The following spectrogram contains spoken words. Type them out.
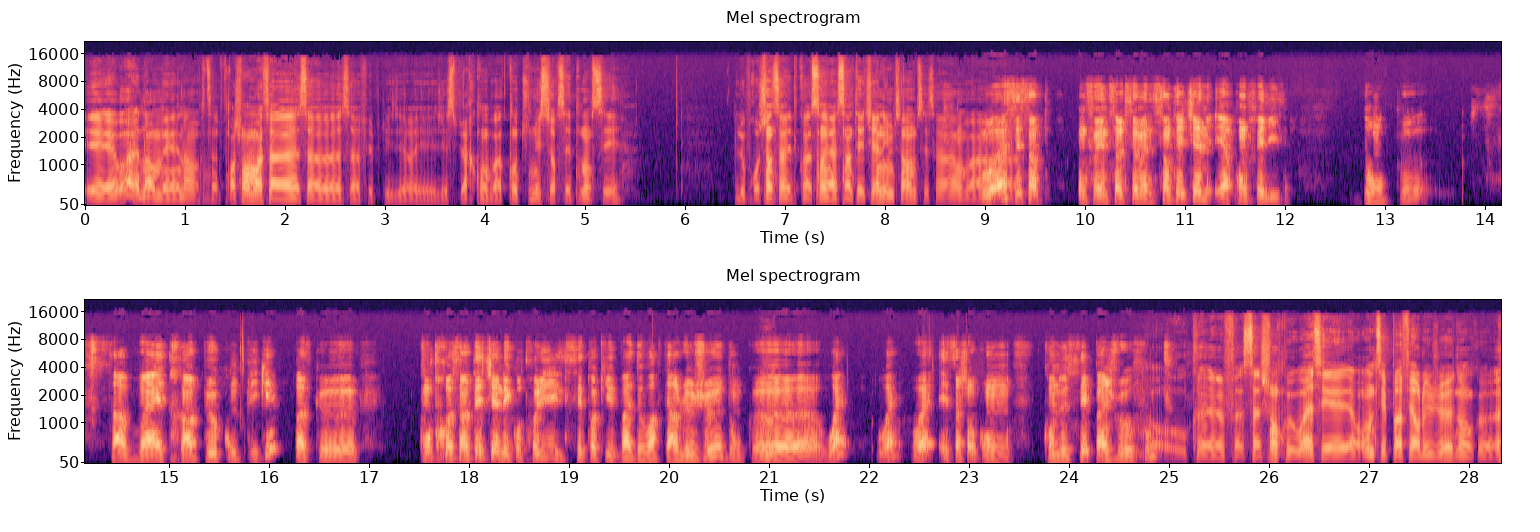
Et ouais, non, mais non. ça- franchement, moi, ça, ça, ça fait plaisir et j'espère qu'on va continuer sur cette lancée. Le prochain, ça va être quoi? À Saint-Etienne, il me semble, c'est ça? On va... Ouais, c'est simple. On fait une seule semaine. Saint-Etienne et après, on fait Lille. Donc, euh, ça va être un peu compliqué parce que contre Saint-Etienne et contre Lille, c'est toi qui vas devoir faire le jeu. Donc, euh, ouais, ouais, ouais. Et sachant qu'on qu'on ne sait pas jouer au foot. Euh, fa- sachant que ouais, c'est, on ne sait pas faire le jeu, donc euh,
